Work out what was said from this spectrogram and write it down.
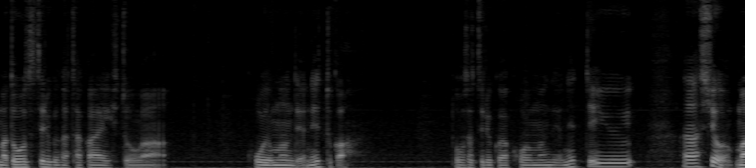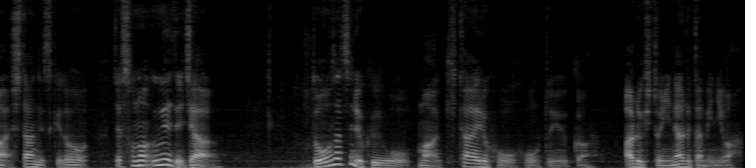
まあ、洞察力が高い人がこういうもんだよねとか、洞察力はこういうもんだよねっていう話を、まあ、したんですけど、じゃあその上でじゃあ、洞察力を、まあ、鍛える方法というか、ある人になるためには、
